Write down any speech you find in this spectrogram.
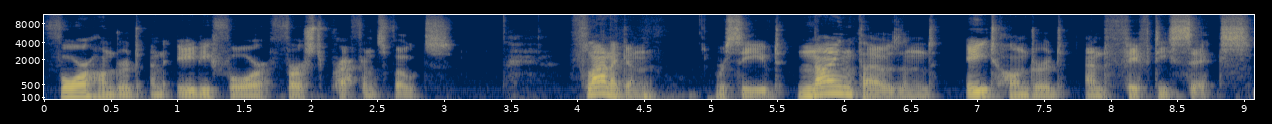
four hundred and eighty-four first preference votes. Flanagan received nine thousand eight hundred and fifty-six,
